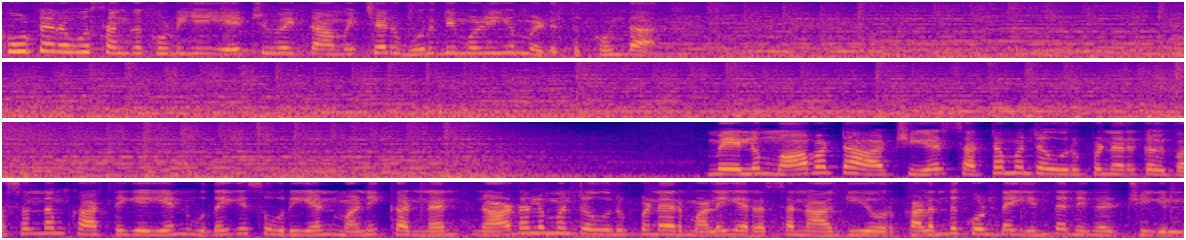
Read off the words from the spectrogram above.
கூட்டுறவு சங்க கொடியை ஏற்றி வைத்த அமைச்சர் உறுதிமொழியும் எடுத்துக் கொண்டார். மேலும் மாவட்ட ஆட்சியர் சட்டமன்ற உறுப்பினர்கள் வசந்தம் கார்த்திகேயன் உதயசூரியன் மணிகண்ணன் நாடாளுமன்ற உறுப்பினர் மலையரசன் ஆகியோர் கலந்து கொண்ட இந்த நிகழ்ச்சியில்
